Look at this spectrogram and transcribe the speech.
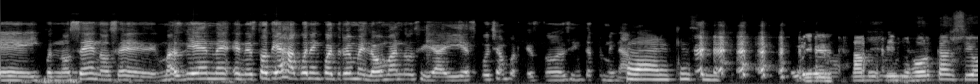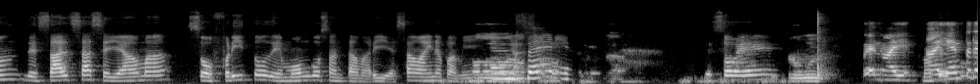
Eh, y pues no sé, no sé, más bien en estos días hago un encuentro de melómanos y ahí escuchan porque esto es interminable. Claro que sí. mi mejor canción de salsa se llama Sofrito de Mongo Santa María. Esa vaina para mí. Oh, ¿En serio? Eso es. Bueno, ahí, ahí entre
